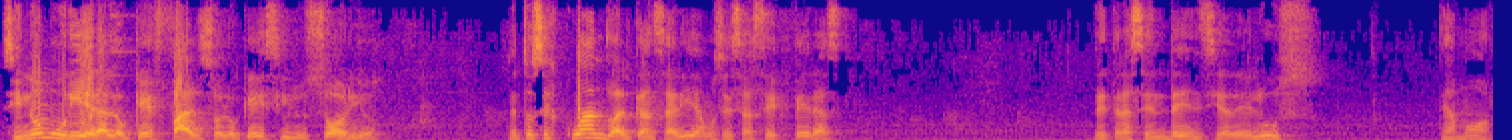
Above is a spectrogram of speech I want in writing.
Si no muriera lo que es falso, lo que es ilusorio, entonces ¿cuándo alcanzaríamos esas esferas de trascendencia, de luz, de amor?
